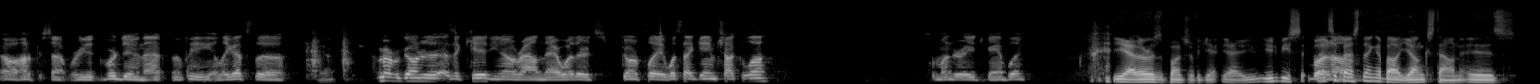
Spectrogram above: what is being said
Oh, 100 percent. We're we're doing that. We, like that's the. Yeah. I remember going to as a kid, you know, around there. Whether it's going to play, what's that game, chuck-a-luck? Some underage gambling. yeah, there was a bunch of yeah. you- You'd be But, that's the best um, thing about Youngstown is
